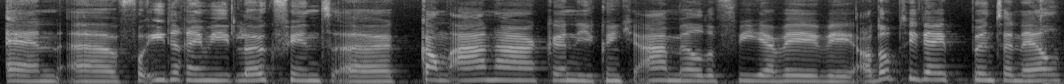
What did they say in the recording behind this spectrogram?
En voor iedereen wie het leuk vindt, kan aanhaken. Je kunt je aanmelden via www.adoptidee.nl. En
